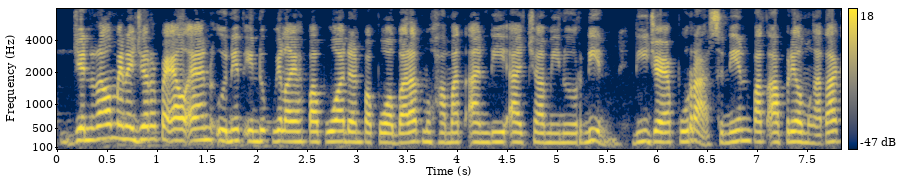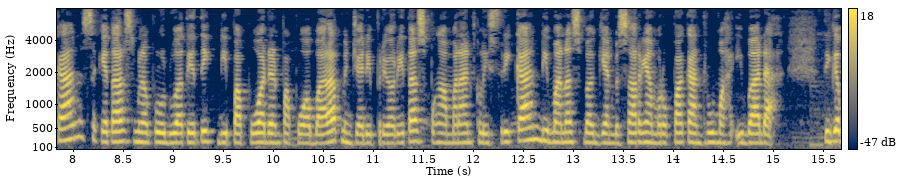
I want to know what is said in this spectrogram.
General Manager PLN Unit Induk Wilayah Papua dan Papua Barat Muhammad Andi Acaminurdin di Jayapura Senin 4 April mengatakan sekitar 92 titik di Papua dan Papua Barat menjadi prioritas pengamanan kelistrikan di mana sebagian besarnya merupakan rumah ibadah. 32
